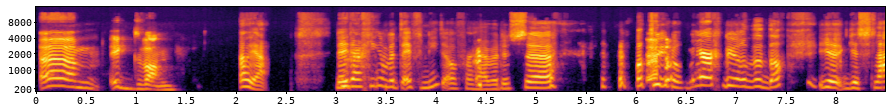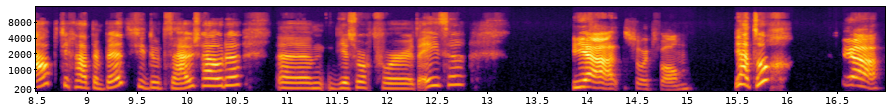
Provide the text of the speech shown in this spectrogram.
Um, ik dwang. Oh ja. Nee, daar gingen we het even niet over hebben. Dus uh, wat doe je nog meer gedurende de dag? Je, je slaapt, je gaat naar bed, je doet het huishouden, um, je zorgt voor het eten. Ja, soort van. Ja, toch? Ja.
